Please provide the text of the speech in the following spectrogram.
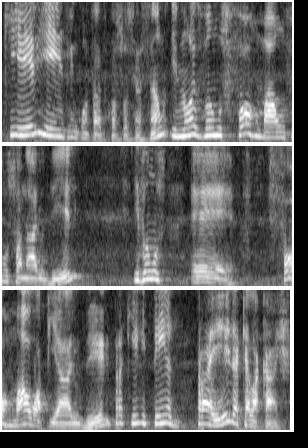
que ele entre em contato com a associação e nós vamos formar um funcionário dele e vamos é, formar o apiário dele para que ele tenha para ele aquela caixa,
